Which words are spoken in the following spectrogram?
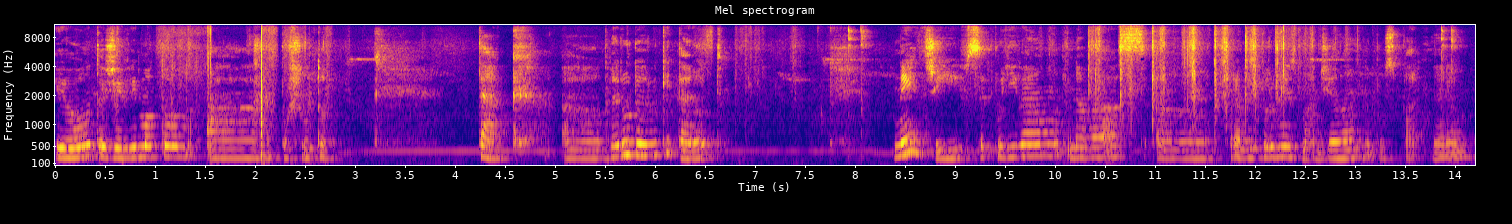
Jo, takže vím o tom a pošlu to. Tak, uh, beru do ruky tarot. Nejdřív se podívám na vás uh, pravděpodobně s manželem nebo s partnerem,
